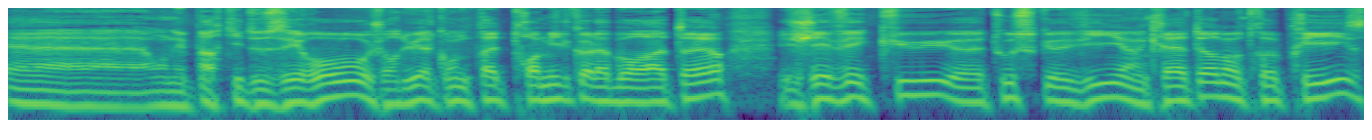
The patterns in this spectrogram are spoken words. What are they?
Euh, on est parti de zéro. Aujourd'hui, elle compte près de 3000 collaborateurs. J'ai vécu euh, tout ce que vit un créateur d'entreprise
